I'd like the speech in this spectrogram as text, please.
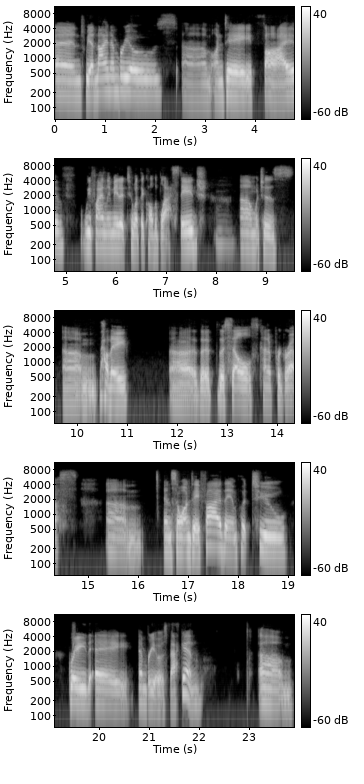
and we had nine embryos um, on day five we finally made it to what they call the blast stage, mm. um, which is um, how they uh, the the cells kind of progress. Um, and so on day five, they input two grade A embryos back in. Um,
